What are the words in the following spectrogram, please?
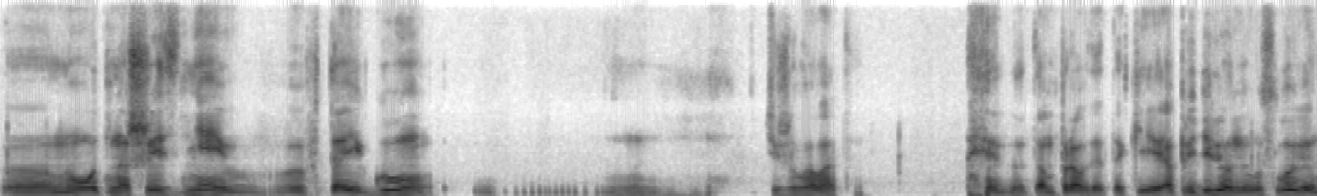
Э, ну вот на 6 дней в, в тайгу ну, тяжеловато. Ну, там, правда, такие определенные условия.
